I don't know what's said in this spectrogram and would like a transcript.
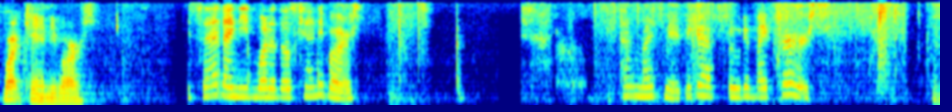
What candy bars? He said I need one of those candy bars. That reminds me, I think I have food in my purse.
